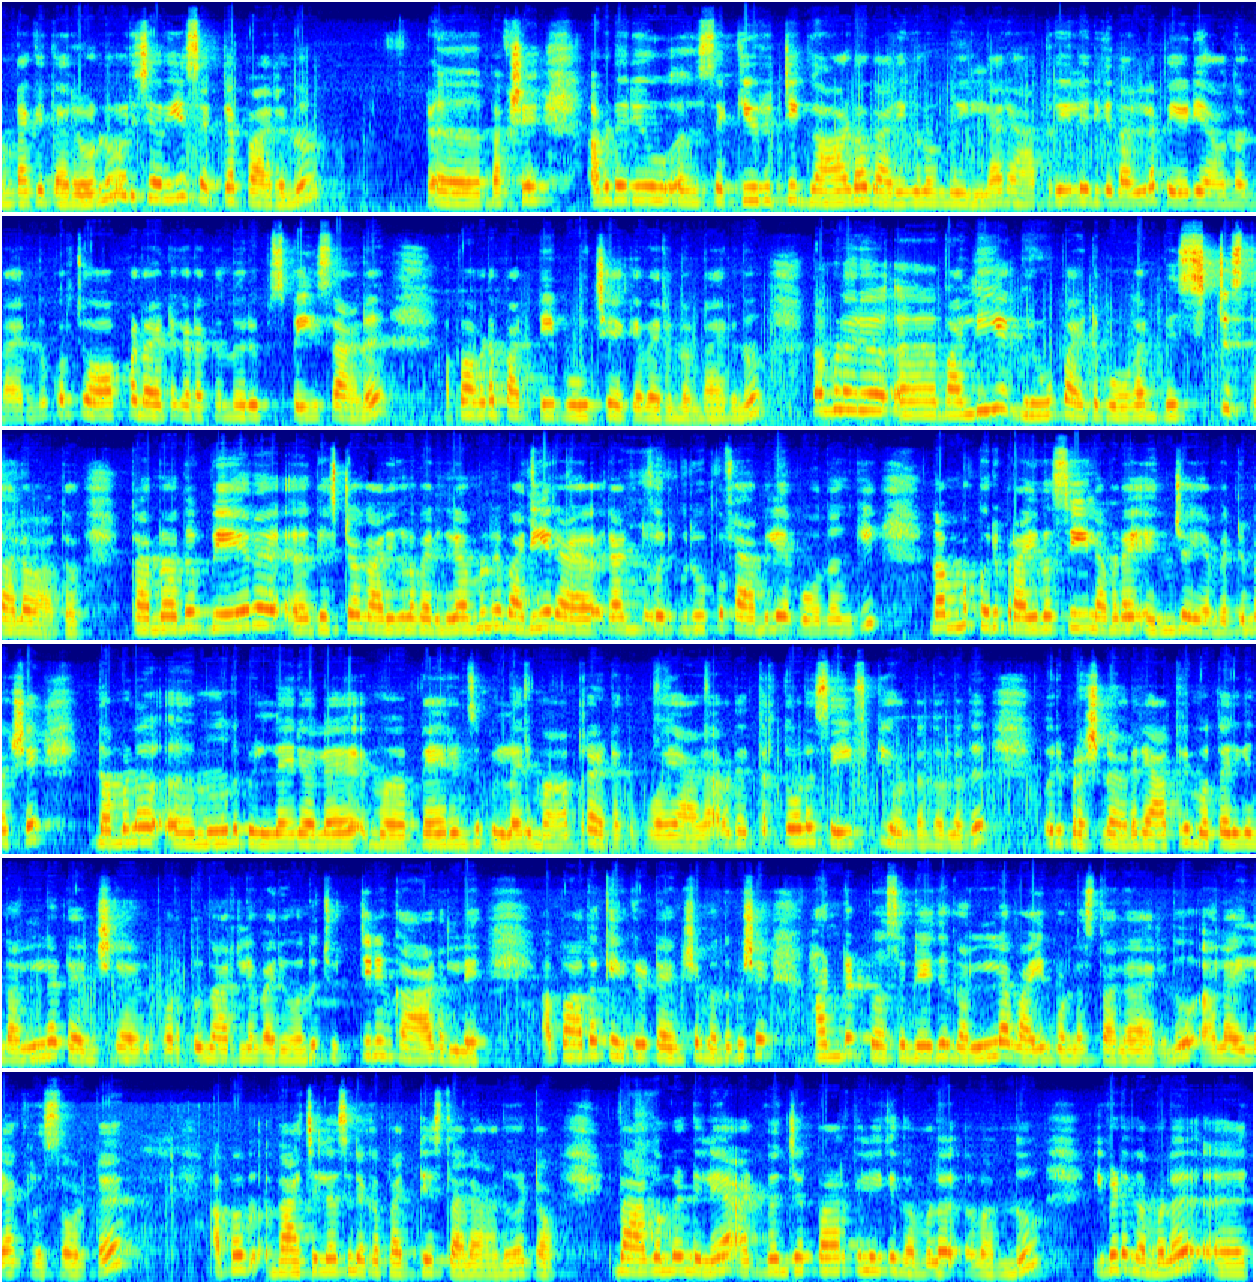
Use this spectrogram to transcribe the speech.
ഉണ്ടാക്കി തരുള്ളൂ. ഒരു ചെറിയ സെറ്റപ്പായിരുന്നു പക്ഷേ അവിടെ ഒരു സെക്യൂരിറ്റി ഗാർഡോ കാര്യങ്ങളൊന്നും ഇല്ല. രാത്രിയിൽ എനിക്ക് നല്ല പേടിയാവുന്നുണ്ടായിരുന്നു. കുറച്ച് ഓപ്പൺ ആയിട്ട് കിടക്കുന്ന ഒരു സ്പേസ് ആണ്. അപ്പോൾ അവിടെ പട്ടി പൂച്ചയൊക്കെ വരുന്നുണ്ടായിരുന്നു. നമ്മളൊരു വലിയ ഗ്രൂപ്പായിട്ട് പോകാൻ ബെസ്റ്റ് സ്ഥലമാണ് കാരണം അത് വേറെ ഗസ്റ്റോ കാര്യങ്ങളോ വരുന്നില്ല. നമ്മളൊരു വലിയ രണ്ട് ഒരു ഗ്രൂപ്പ് ഫാമിലിയാണ് പോകുന്നതെങ്കിൽ നമുക്കൊരു പ്രൈവസിയിൽ അവിടെ എൻജോയ് ചെയ്യാൻ പറ്റും. പക്ഷേ നമ്മൾ മൂന്ന് പിള്ളേരും അല്ലെ പേരൻസ് പിള്ളേർ മാത്രമായിട്ടൊക്കെ പോയാൽ അവിടെ എത്രത്തോളം സേഫ്റ്റി ഉണ്ടെന്നുള്ളത് ഒരു പ്രശ്നമാണ്. രാത്രി മൊത്തം എനിക്ക് നല്ല ടെൻഷനായിരുന്നു പുറത്തുനിന്ന് ആരെങ്കിലും വരുമോ ചുറ്റിനും കാടല്ലേ. അപ്പോൾ അതൊക്കെ എനിക്കൊരു ടെൻഷൻ വന്നു. പക്ഷേ ഹൺഡ്രഡ് പെർസെന്റേജ് നല്ല വൈബുള്ള സ്ഥലമായിരുന്നു ആ ലൈലാക്ക് റിസോർട്ട് അപ്പം ബാച്ചിലേഴ്സിനൊക്കെ പറ്റിയ സ്ഥലമാണ് കേട്ടോ. വാഗമണ്ണിലെ അഡ്വഞ്ചർ പാർക്കിലേക്ക് നമ്മൾ വന്നു. ഇവിടെ നമ്മൾ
